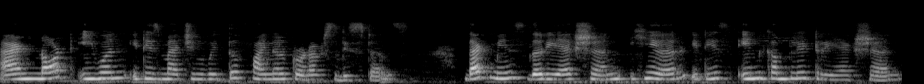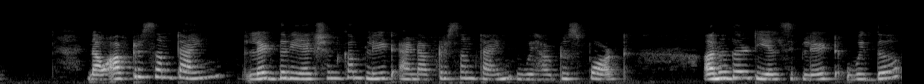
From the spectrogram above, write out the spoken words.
and not even it is matching with the final product's distance. That means the reaction here it is incomplete reaction. Now after some time let the reaction complete and after some time we have to spot another TLC plate with the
